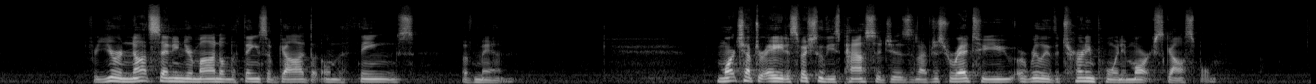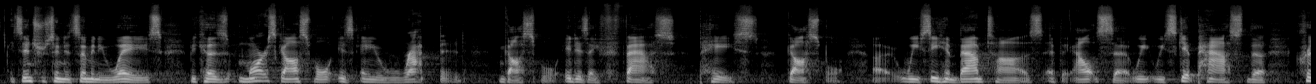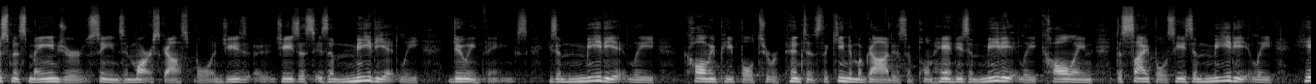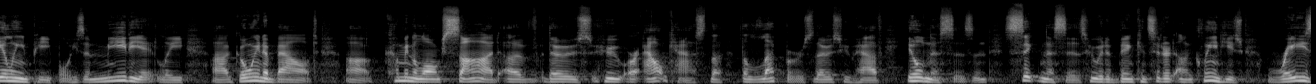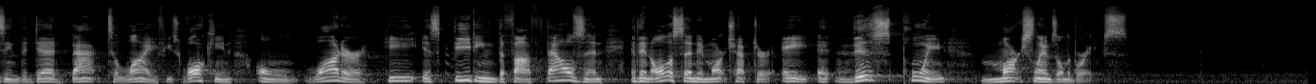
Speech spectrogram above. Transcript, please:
for you are not setting your mind on the things of God, but on the things of man. Mark chapter 8, especially these passages, and I've just read to you, are really the turning point in Mark's gospel. It's interesting in so many ways because Mark's gospel is a rapid gospel, it is a fast paced gospel. Uh, we see him baptized at the outset. We, we skip past the Christmas manger scenes in Mark's gospel, and Jesus, Jesus is immediately doing things. He's immediately calling people to repentance. The kingdom of God is upon hand. He's immediately calling disciples. He's immediately healing people. He's immediately uh, going about uh, coming alongside of those who are outcasts, the, the lepers, those who have illnesses and sicknesses, who would have been considered unclean. He's raising the dead back to life. He's walking on water. He is feeding the 5,000. And then all of a sudden in Mark chapter 8, at this point, Mark slams on the brakes.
